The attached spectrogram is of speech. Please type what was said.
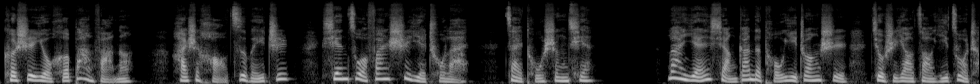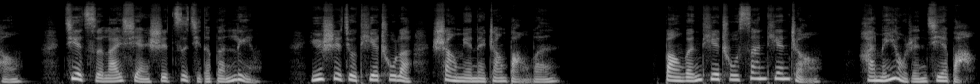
可是有何办法呢？还是好自为之，先做番事业出来，再图升迁。烂眼想干的头一桩事，就是要造一座城，借此来显示自己的本领。于是就贴出了上面那张榜文。榜文贴出三天整，还没有人接榜。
